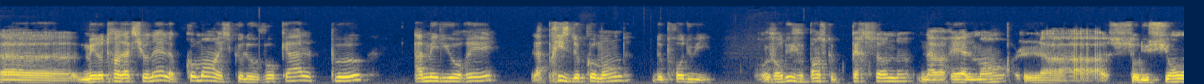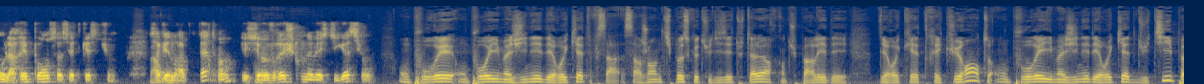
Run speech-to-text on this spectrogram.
Euh, mais le transactionnel, comment est-ce que le vocal peut améliorer la prise de commande de produits Aujourd'hui, je pense que personne n'a réellement la solution ou la réponse à cette question. Ça viendra peut-être, hein, et c'est un vrai champ d'investigation. On pourrait, on pourrait imaginer des requêtes, ça, ça rejoint un petit peu ce que tu disais tout à l'heure quand tu parlais des, des, requêtes récurrentes. On pourrait imaginer des requêtes du type,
